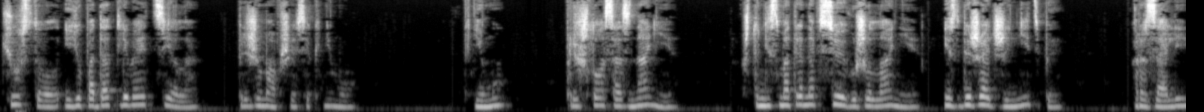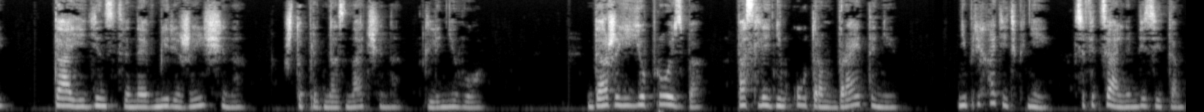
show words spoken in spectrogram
Чувствовал ее податливое тело, прижимавшееся к нему. К нему пришло осознание, что, несмотря на все его желание избежать женитьбы, Розали — та единственная в мире женщина, что предназначена для него. Даже ее просьба последним утром в Брайтоне не приходить к ней с официальным визитом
